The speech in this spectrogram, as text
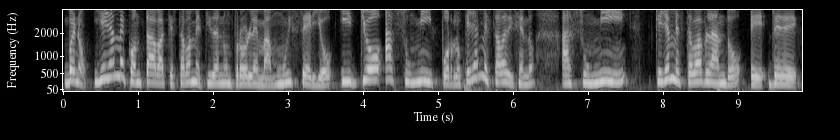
bueno, y ella me contaba que estaba metida en un problema muy serio y yo asumí, por lo que ella me estaba diciendo, asumí que ella me estaba hablando eh, de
